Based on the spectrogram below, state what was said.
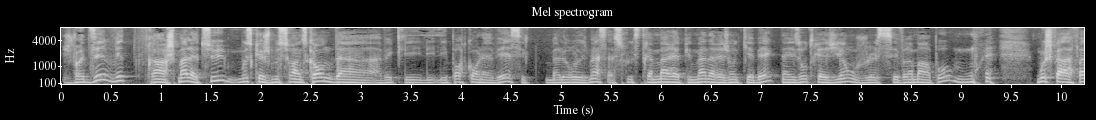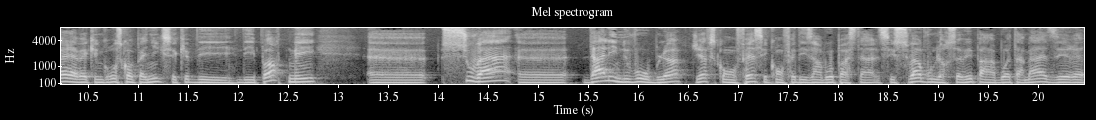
je vais te dire vite, franchement, là-dessus, moi, ce que je me suis rendu compte dans- avec les, les- portes qu'on avait, c'est que malheureusement, ça se loue extrêmement rapidement dans la région de Québec. Dans les autres régions, je ne le sais vraiment pas. Moi, moi, je fais affaire avec une grosse compagnie qui s'occupe des, des portes, mais euh, souvent, euh, dans les nouveaux blocs, Jeff, ce qu'on fait, c'est qu'on fait des envois postales. C'est souvent, vous le recevez par boîte à mail, dire,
